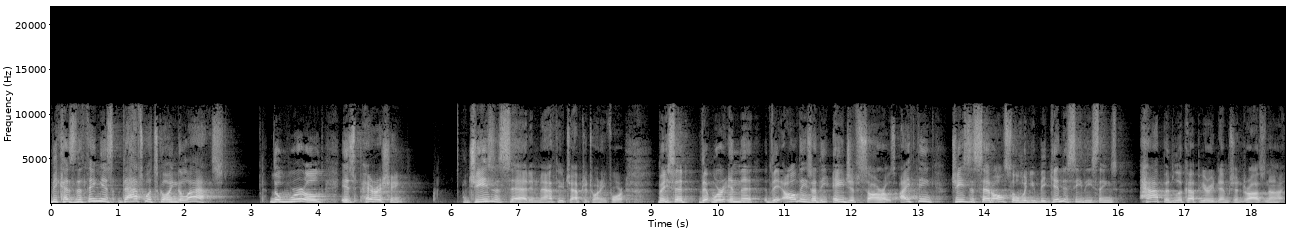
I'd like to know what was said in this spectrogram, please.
because the thing is, that's what's going to last. The world is perishing. Jesus said in Matthew chapter 24, but he said that we're in the, the, all these are the age of sorrows. I think Jesus said also, when you begin to see these things happen, look up, your redemption draws nigh.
